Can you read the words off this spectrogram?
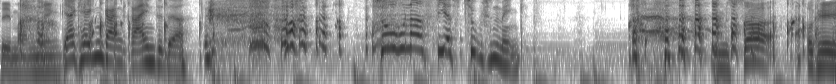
det er mange mink. Jeg kan ikke engang regne det der. 280.000 mink. Jamen så, okay.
